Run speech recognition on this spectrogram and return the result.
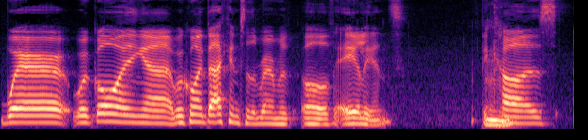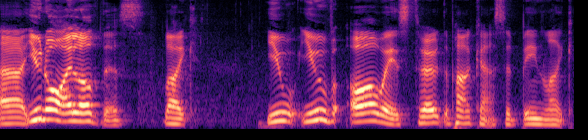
where we're going, uh, we're going back into the realm of, of aliens because uh, you know I love this. Like you, you've always throughout the podcast have been like,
